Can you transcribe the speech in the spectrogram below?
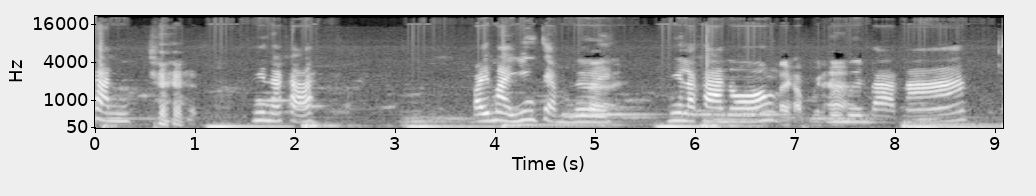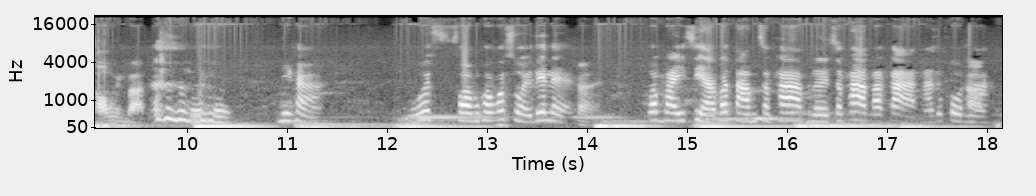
ทัน นี่นะคะ ใบใหม่ยิ่งแจ่มเลยนี่ราคาน้องใช่ครับหมื่นหห้านึ่งหมื่นบาทนะ สองหมื่นบาทนี่ค่ะโอ้ยฟอร์มเขาก็สวยด้วยแหละ ใช่ ก็ใบเสียก็ตามสภาพเลยสภาพอากาศนะทุกคนครันะบเ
